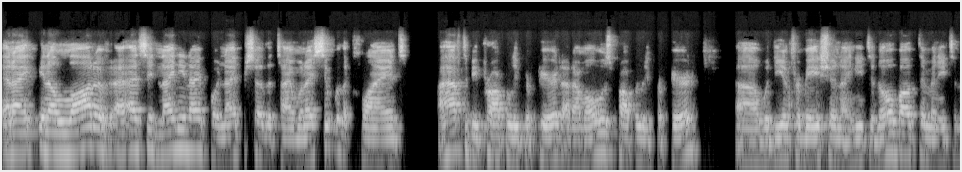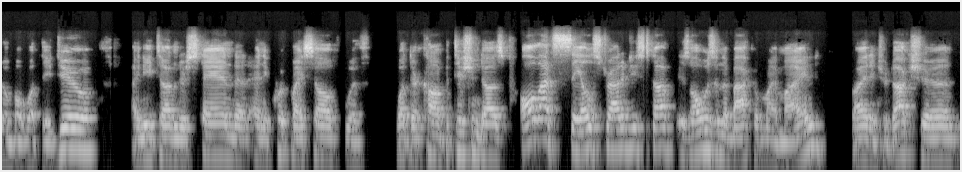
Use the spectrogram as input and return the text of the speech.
And I, in a lot of, I'd say 99.9% of the time, when I sit with a client, I have to be properly prepared, and I'm always properly prepared uh, with the information I need to know about them. I need to know about what they do. I need to understand and, and equip myself with what their competition does. All that sales strategy stuff is always in the back of my mind right? Introduction,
